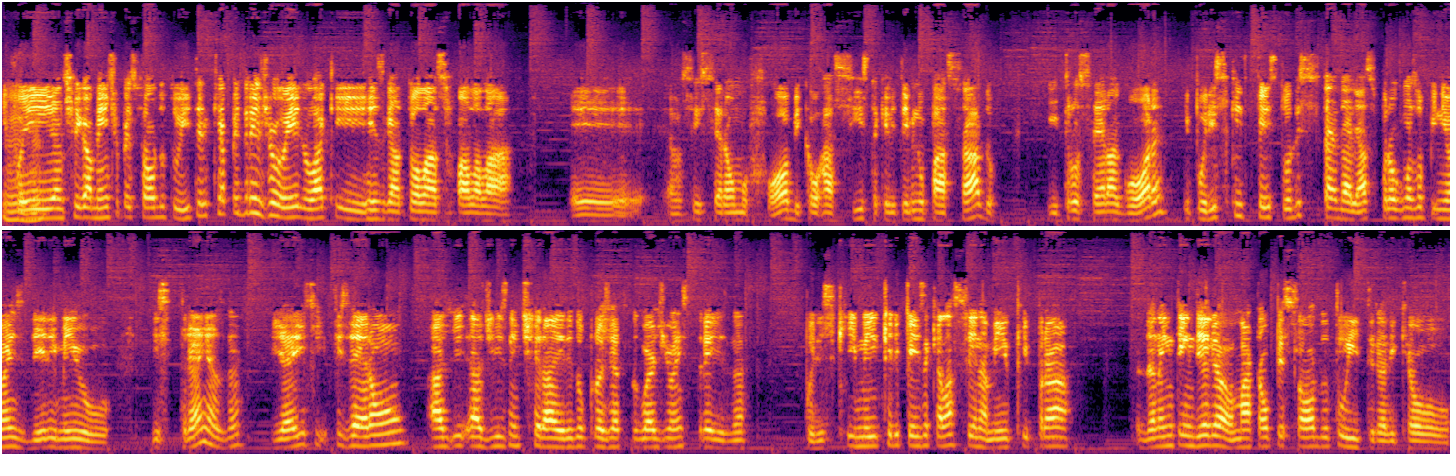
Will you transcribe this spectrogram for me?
E Uhum. foi antigamente o pessoal do Twitter que apedrejou ele lá, que resgatou lá as falas lá. é, eu não sei se era homofóbica ou racista que ele teve no passado e trouxeram agora, e por isso que fez todo esse estardalhaço por algumas opiniões dele meio estranhas, né? E aí fi- fizeram a, a Disney tirar ele do projeto do Guardiões 3, né? Por isso que meio que ele fez aquela cena, meio que pra. dando a entender, ó, matar o pessoal do Twitter ali, que é o.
